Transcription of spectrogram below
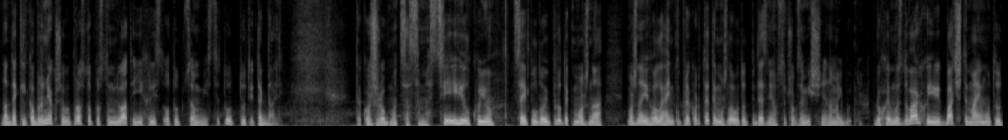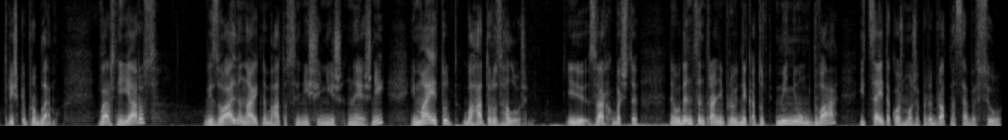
на декілька броньок, щоб просто простимулювати їх ріст отут в цьому місці, тут, тут і так далі. Також робимо це саме з цією гілкою. Цей плодовий прутик можна, можна його легенько прикрутити, можливо, тут піде з нього сучок заміщення на майбутнє. Рухаємось доверху, і як бачите, маємо тут трішки проблему. Верхній ярус візуально навіть набагато сильніший, ніж нижній, і має тут багато розгалужень. І зверху, бачите, не один центральний провідник, а тут мінімум два, і цей також може перебрати на себе всю,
